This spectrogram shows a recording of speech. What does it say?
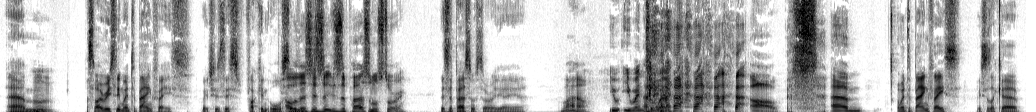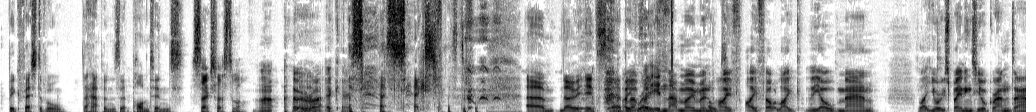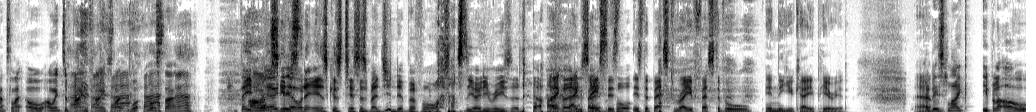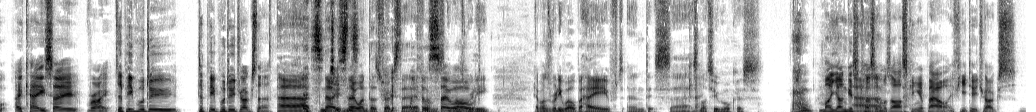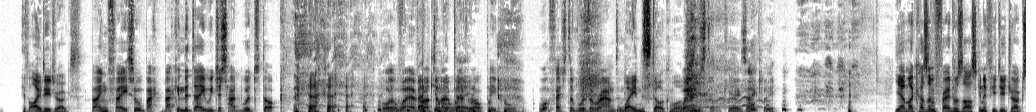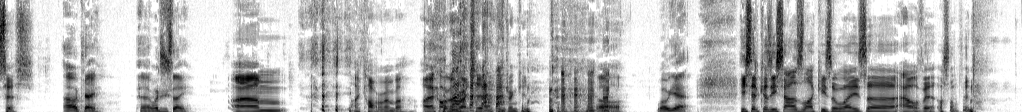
Um, So, I recently went to Bangface, which is this fucking awesome. Oh, this is this is a personal story. this is a personal story, yeah, yeah. Wow. you you went to where? Oh, um, I went to Bangface, which is like a big festival that happens at Pontins. Sex festival. uh, right, okay. sex festival. um, no, it's a I big love that in that moment, Old- I f- I felt like the old man. Like you're explaining to your granddad, like, "Oh, I went to Bangface. Like, what? What's that?" Dave, Oh, I only know what it is because Tis has mentioned it before. That's the only reason. I've Bang, heard him say it Bangface is, is the best rave festival in the UK. Period. Um, and it's like people like, "Oh, okay, so right." do people do do people do drugs there? uh, no, just no one does drugs there. I feel everyone's, so everyone's old. really, everyone's really well behaved, and it's uh, it's not too raucous. My youngest cousin Um, was asking about if you do drugs. If I do drugs, Bangface. Oh, back back in the day, we just had Woodstock or whatever. I don't know. the day. Whatever old people. What festival was around? Wayne Stock more Wayne Stock. Yeah, exactly. Yeah, my cousin Fred was asking if you do drugs, Tis. Oh, okay. Uh, what did you say? Um, I can't remember. I can't remember actually. I've been drinking. Oh, well, yeah. He said because he sounds like he's always uh, out of it or something.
